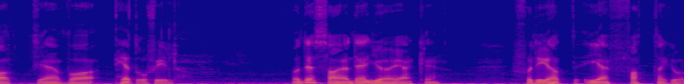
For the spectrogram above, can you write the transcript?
at jeg var heterofil. Og det sa jeg, det gjør jeg ikke. Fordi at jeg fatter ikke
